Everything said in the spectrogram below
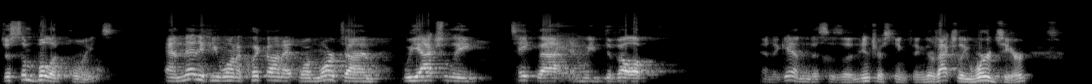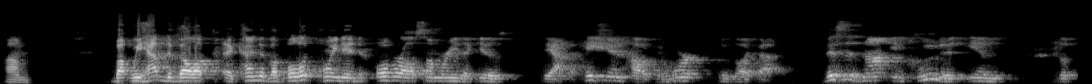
just some bullet points. And then if you want to click on it one more time, we actually take that and we've developed, and again, this is an interesting thing. There's actually words here. Um, but we have developed a kind of a bullet pointed overall summary that gives the application, how it can work, things like that. This is not included in the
